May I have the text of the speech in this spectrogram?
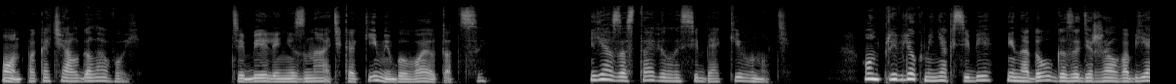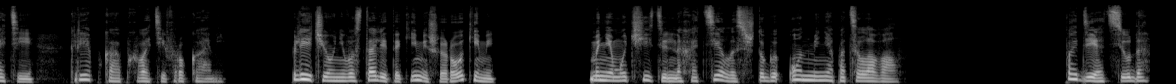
Он покачал головой. Тебе ли не знать, какими бывают отцы? Я заставила себя кивнуть. Он привлёк меня к себе и надолго задержал в объятии, крепко обхватив руками. Плечи у него стали такими широкими. Мне мучительно хотелось, чтобы он меня поцеловал. «Пойди отсюда»,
